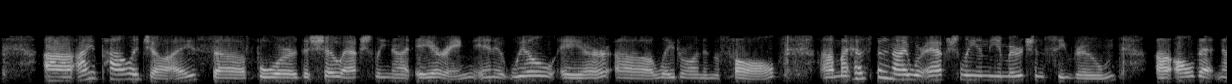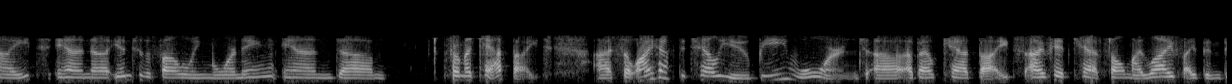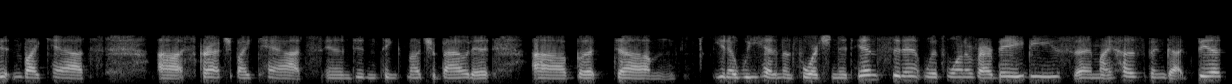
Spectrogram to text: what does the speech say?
uh, I apologize uh, for the show actually not airing, and it will air uh, later on in the fall. Uh, my husband and I were actually in the emergency room uh, all that night and uh, into the following morning, and um, from a cat bite. Uh, so I have to tell you, be warned uh, about cat bites. I've had cats all my life. I've been bitten by cats, uh, scratched by cats, and didn't think much about it. Uh, but um, you know, we had an unfortunate incident with one of our babies, and my husband got bit,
